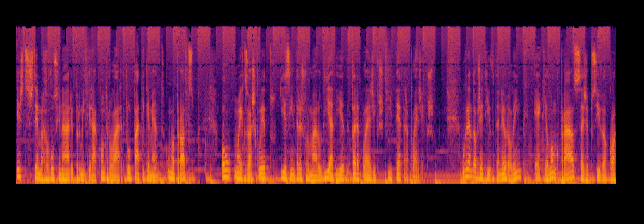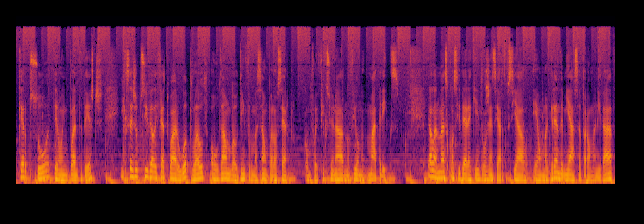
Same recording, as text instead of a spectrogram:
este sistema revolucionário permitirá controlar telepaticamente uma prótese ou um exoesqueleto e assim transformar o dia a dia de paraplégicos e tetraplégicos. O grande objetivo da Neuralink é que a longo prazo seja possível qualquer pessoa ter um implante destes e que seja possível efetuar o upload ou o download de informação para o cérebro, como foi ficcionado no filme Matrix. Elon Musk considera que a inteligência artificial é uma grande ameaça para a humanidade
